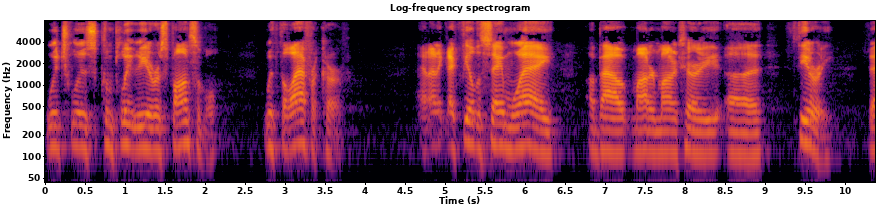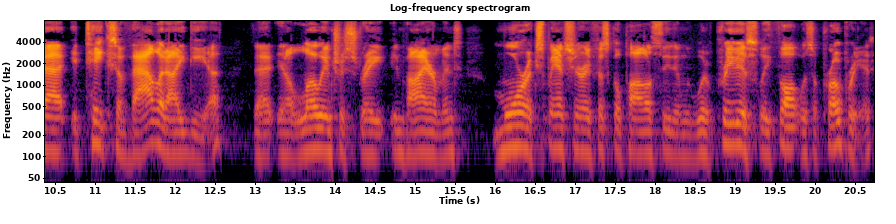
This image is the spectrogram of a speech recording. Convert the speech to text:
which was completely irresponsible with the Laffer curve. And I think I feel the same way about modern monetary uh, theory that it takes a valid idea that in a low interest rate environment, more expansionary fiscal policy than we would have previously thought was appropriate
